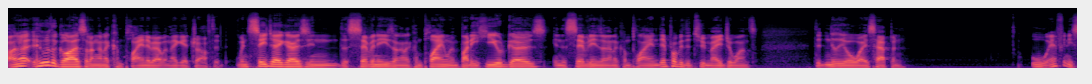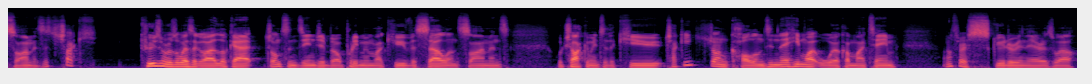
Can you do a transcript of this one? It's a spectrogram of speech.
I know who are the guys that I'm going to complain about when they get drafted. When CJ goes in the 70s, I'm going to complain. When Buddy Hield goes in the 70s, I'm going to complain. They're probably the two major ones that nearly always happen. Oh, Anthony Simons. Let's chuck. Kuzma is always a guy I look at. Johnson's injured, but I'll put him in my queue. Vassell and Simons. We'll chuck him into the queue. Chuck John Collins in there. He might work on my team. I'll throw a Scooter in there as well.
